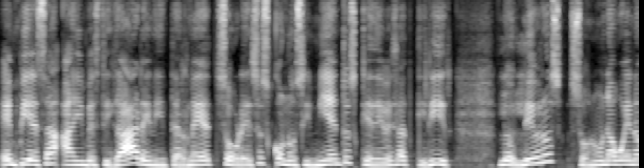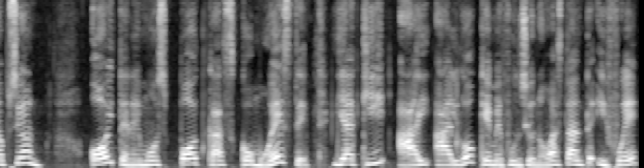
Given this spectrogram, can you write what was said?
Empieza a investigar en Internet sobre esos conocimientos que debes adquirir. Los libros son una buena opción. Hoy tenemos podcasts como este y aquí hay algo que me funcionó bastante y fue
